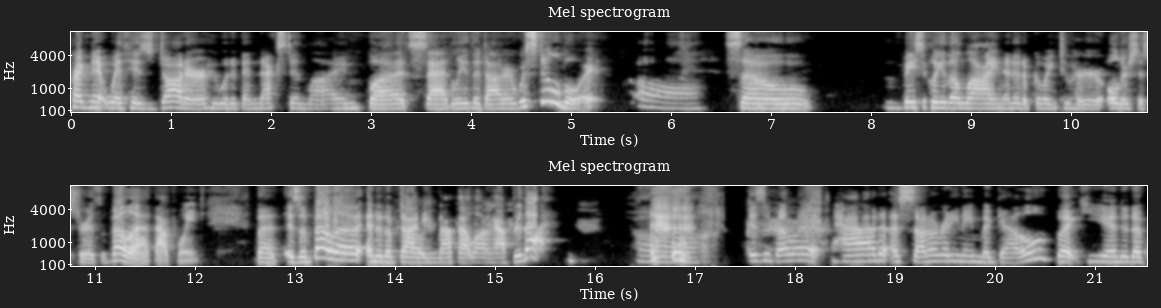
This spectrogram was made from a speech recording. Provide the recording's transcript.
pregnant with his daughter, who would have been next in line, but sadly the daughter was stillborn. Oh. So basically the line ended up going to her older sister Isabella at that point. But Isabella ended up dying not that long after that. Oh. Isabella had a son already named Miguel, but he ended up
